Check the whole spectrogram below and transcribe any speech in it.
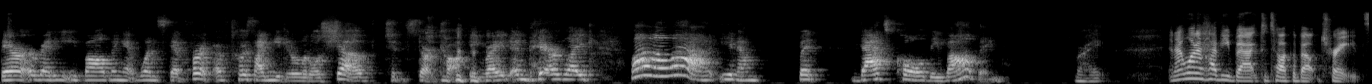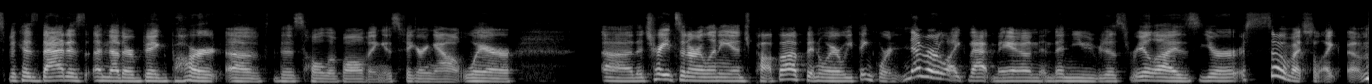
They're already evolving at one step further. Of course, I needed a little shove to start talking, right? And they're like, la, la, la, you know, but that's called evolving. Right. And I want to have you back to talk about traits because that is another big part of this whole evolving is figuring out where uh, the traits in our lineage pop up and where we think we're never like that man. And then you just realize you're so much like them.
